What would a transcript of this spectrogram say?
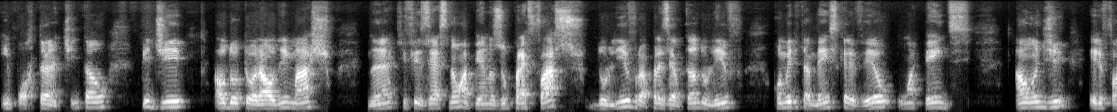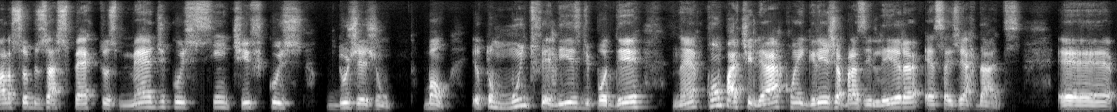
importante. Então, pedi ao doutor Aldo Macho né, que fizesse não apenas o prefácio do livro, apresentando o livro, como ele também escreveu um apêndice onde ele fala sobre os aspectos médicos científicos do jejum. Bom, eu estou muito feliz de poder né, compartilhar com a igreja brasileira essas verdades. É,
